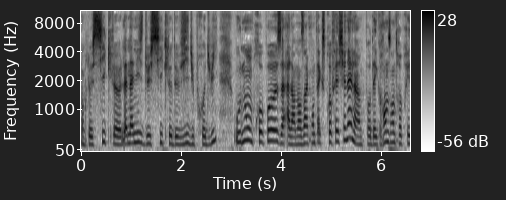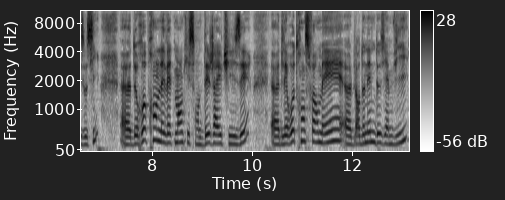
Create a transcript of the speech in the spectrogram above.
donc le cycle, l'analyse du cycle de vie du produit, où nous on propose, alors dans un contexte professionnel, hein, pour des grandes entreprises aussi, de reprendre les vêtements qui sont déjà utilisés, de les retransformer, de leur donner une deuxième vie.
